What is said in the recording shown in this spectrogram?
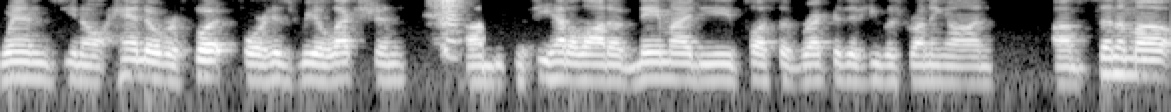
wins, you know, hand over foot for his reelection um, because he had a lot of name ID plus a record that he was running on. Um, Sinema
